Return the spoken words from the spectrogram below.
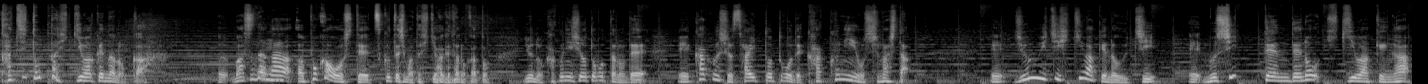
勝ち取った引き分けなのか増田があポカをして作ってしまった引き分けなのかというのを確認しようと思ったので、えー各種サイト等で確認をしました、えー11引き分けのうち、えー無失点での引き分けが、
